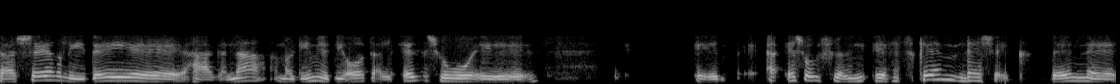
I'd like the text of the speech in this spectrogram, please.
כאשר לידי uh, ההגנה מגיעים ידיעות על איזשהו, uh, uh, איזשהו הסכם נשק בין uh,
